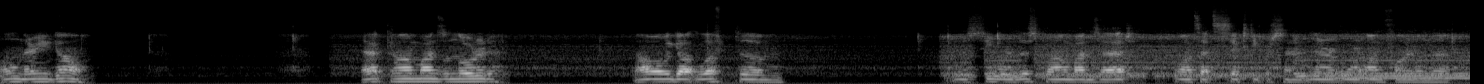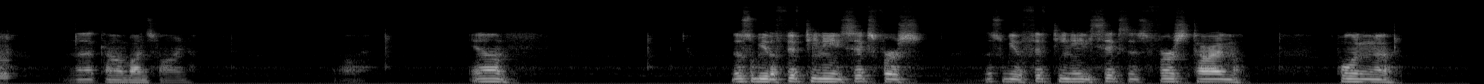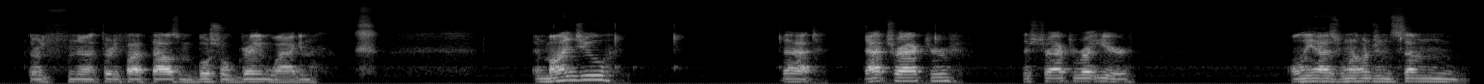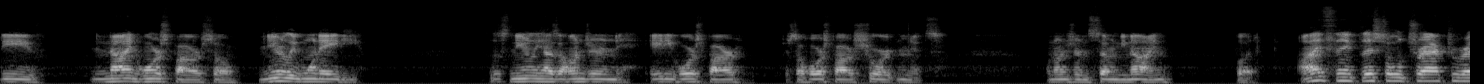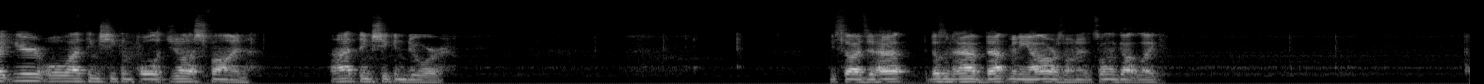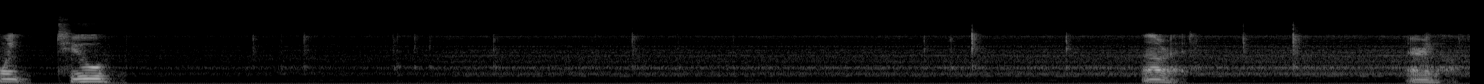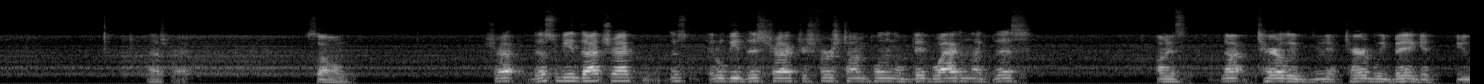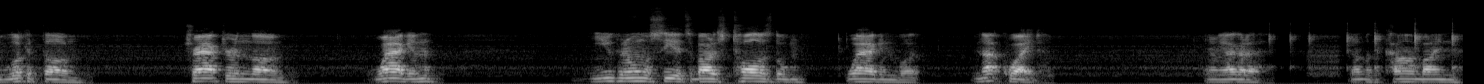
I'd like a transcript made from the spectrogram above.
Well, and there you go. That combine's unloaded. Now all we got left, um, let's see where this combine's at. Well, it's at 60%. There, I'm fine on that. That combine's fine. Uh, yeah. This will be the 1586 first. This will be the 1586's first time pulling a 30, no, 35,000 bushel grain wagon. and mind you, that that tractor, this tractor right here, only has 179 horsepower, so nearly 180. So this nearly has 180 horsepower, just a horsepower short, and it's 179. But I think this old tractor right here, oh, I think she can pull it just fine. I think she can do her. Besides, it ha it doesn't have that many hours on it. It's only got like point 0.2 All right. There we go. That's right. So, this will be that track. This it'll be this tractor's first time pulling a big wagon like this. I mean, it's not terribly terribly big if you look at the um, tractor and the wagon. You can almost see it's about as tall as the wagon, but not quite. I mean, I gotta jump in the combine.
